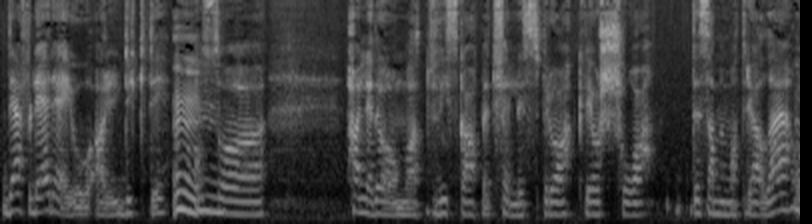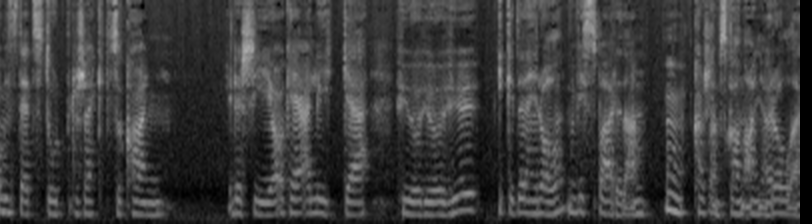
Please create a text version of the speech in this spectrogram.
Det for der er jo alle dyktige. Og så handler det om at vi skaper et felles språk ved å se det samme materialet. Og hvis det er et stort prosjekt, så kan regi Ok, jeg liker hun og hun og hun. Ikke til den rollen, men vi sparer dem. Kanskje de skal ha en annen rolle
